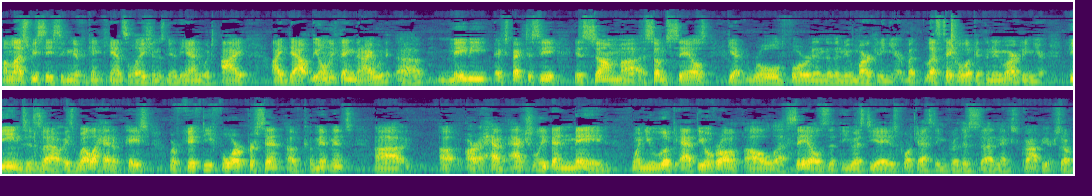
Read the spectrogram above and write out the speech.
unless we see significant cancellations near the end, which I I doubt. The only thing that I would uh, maybe expect to see is some uh, some sales get rolled forward into the new marketing year. But let's take a look at the new marketing year. Beans is uh, is well ahead of pace. Where 54% of commitments uh, uh, are have actually been made when you look at the overall uh, sales that the USDA is forecasting for this uh, next crop year. So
